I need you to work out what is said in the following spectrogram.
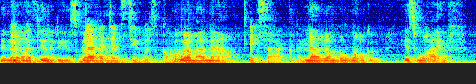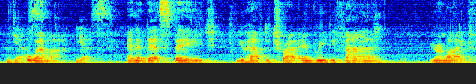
Then that was- identity is gone. that identity was gone. Who am I now? Exactly. Now that I'm no longer his wife, Yes. who am I? Yes. And at that stage, you have to try and redefine your life.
